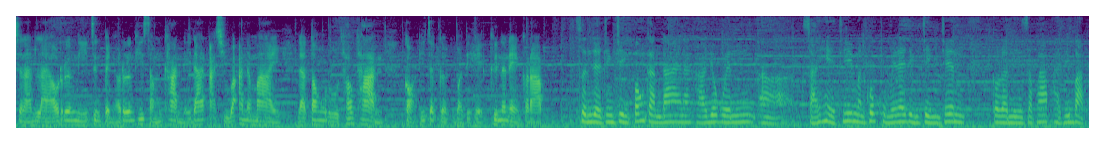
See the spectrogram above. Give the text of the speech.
ฉะนั้นแล้วเรื่องนี้จึงเป็นเรื่องที่สำคัญในด้านอาชีวะอนามัย และต้องรู้เท่าทัน ก่อนที่จะเกิดอุบัติเหตุขึ้นนั่นเองครับ ส่วนใหญ่จริง ๆ ป้องกันได้นะคะ ยกเว้นสาเหตุที่มันควบคุมไม่ได้จริง ๆ เช่น กรณีสภาพภัยพิบัติ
